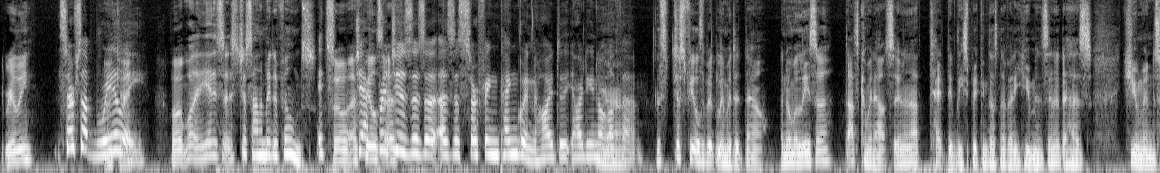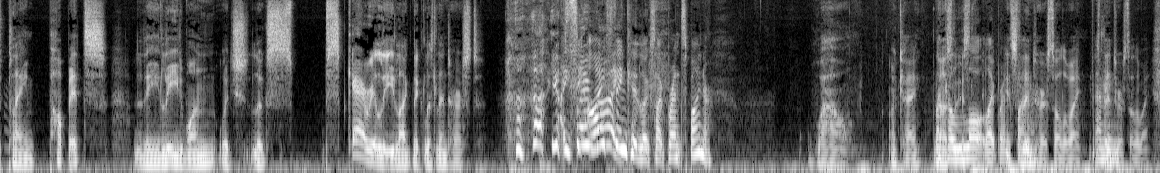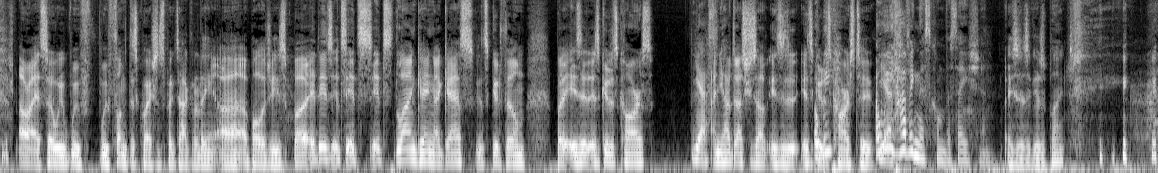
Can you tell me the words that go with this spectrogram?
really? Surfs up. Really. Okay. Well, well, yeah, it's, it's just animated films. It's so it Jeff feels, uh, Bridges as a as a surfing penguin. How do how do you not love that? This just feels a bit limited now. Anomalisa, that's coming out soon, and that technically speaking doesn't have any humans in it. It has humans playing puppets. The lead one, which looks scarily like Nicholas Lyndhurst. You're I see. so I think it looks like Brent Spiner. Wow. Okay, Like it's- a it's- lot like Brent It's Spiner. Lyndhurst all the way. It's I mean- Lyndhurst all the way. All right, so we've we've we've flunked this question spectacularly. Uh, apologies, but it is it's it's it's Lion King, I guess. It's a good film, but is it as good as Cars? Yes. And you have to ask yourself, is it as good we- as Cars too? Are Yes. we having this conversation? Is it as good as Planes?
